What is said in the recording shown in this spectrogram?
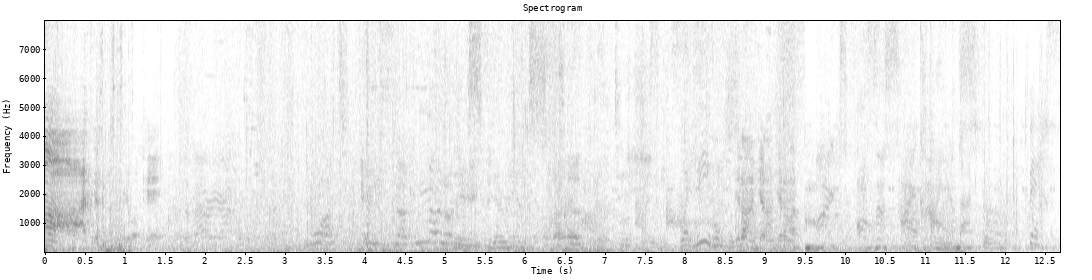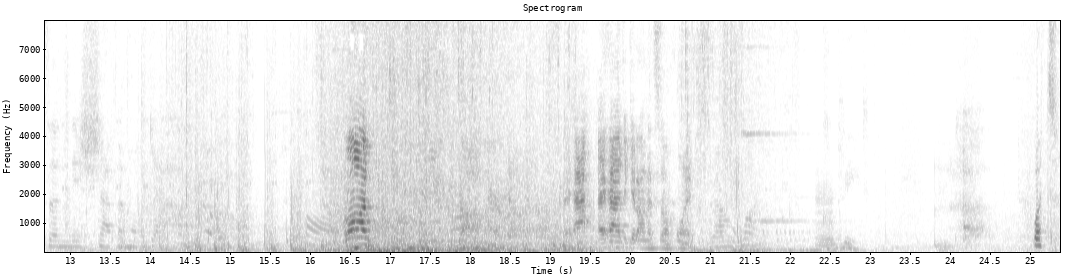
Ah, I couldn't relocate. Not it. Get on, get on, get on. I'll find a back door. Personne n'échappe à mon regard. Come on! I, ha I had to get on at some point. Round one. Complete. What?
